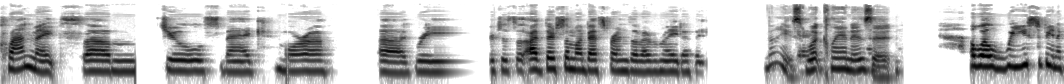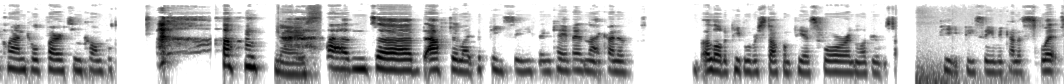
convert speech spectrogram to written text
clanmates, um, Jules, Meg, Mora, uh, Reed. Just, I, they're some of my best friends I've ever made. I think. Nice. Yeah. What clan is it? Oh well, we used to be in a clan called Fire Team Competence. um, Nice. and uh, after like the PC thing came in, that kind of a lot of people were stuck on PS4 and a lot of people were stuck on PC. We kind of split.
